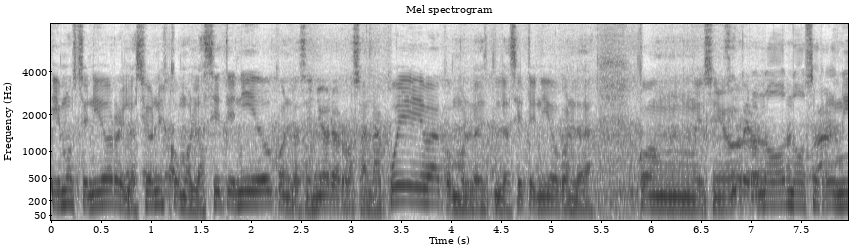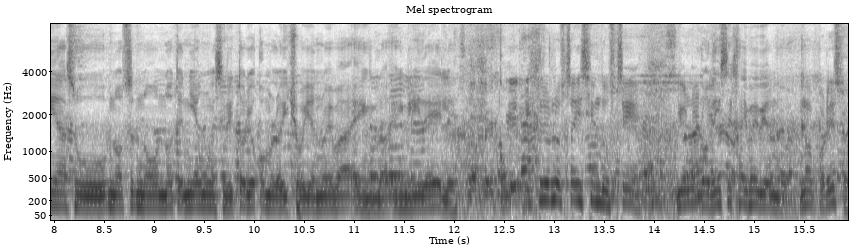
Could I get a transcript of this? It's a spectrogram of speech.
hemos tenido relaciones como las he tenido con la señora Rosana Cueva, como las, he tenido con la con el señor. Sí, pero no, no se reunía su, no, no, tenía un escritorio como lo ha dicho Villanueva en, en el IDL. Eso lo está diciendo usted. Yo lo, dice Jaime Villanueva. No, por eso.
